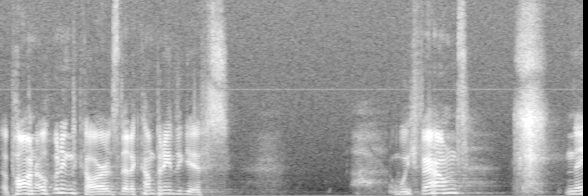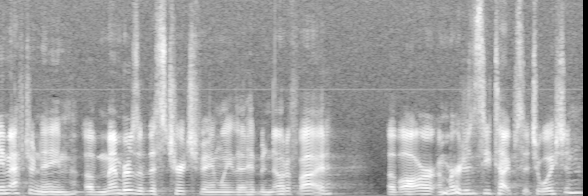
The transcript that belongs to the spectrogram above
Upon opening the cards that accompanied the gifts, we found name after name of members of this church family that had been notified of our emergency type situation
